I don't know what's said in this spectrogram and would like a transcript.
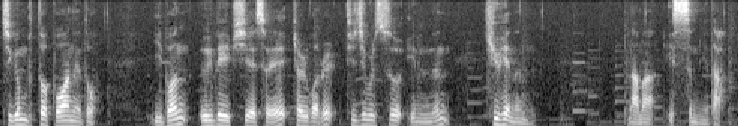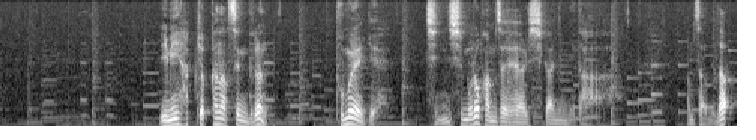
지금부터 보완해도 이번 의대 입시에서의 결과를 뒤집을 수 있는 기회는 남아 있습니다. 이미 합격한 학생들은 부모에게 진심으로 감사해야 할 시간입니다. 감사합니다.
